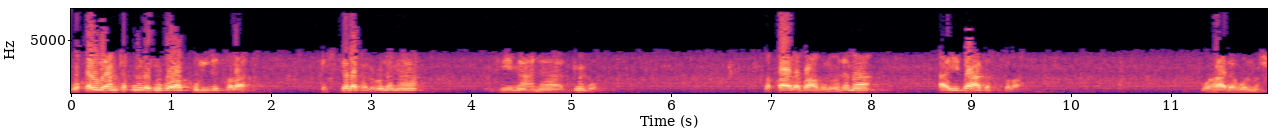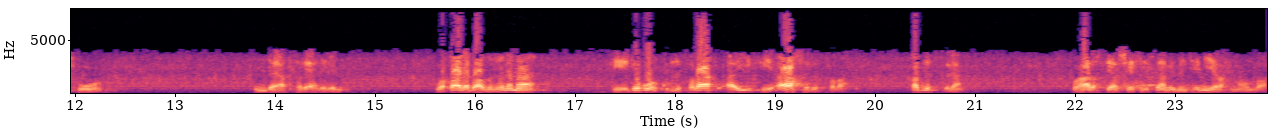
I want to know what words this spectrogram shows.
وقول أن تقول دبر كل صلاة اختلف العلماء في معنى دبر. فقال بعض العلماء أي بعد الصلاة. وهذا هو المشهور عند أكثر أهل العلم. وقال بعض العلماء في دبر كل صلاة أي في آخر الصلاة قبل السلام. وهذا اختيار شيخ الإسلام ابن تيمية رحمه الله.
